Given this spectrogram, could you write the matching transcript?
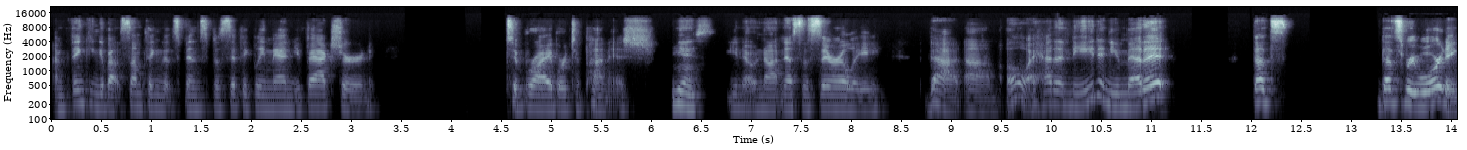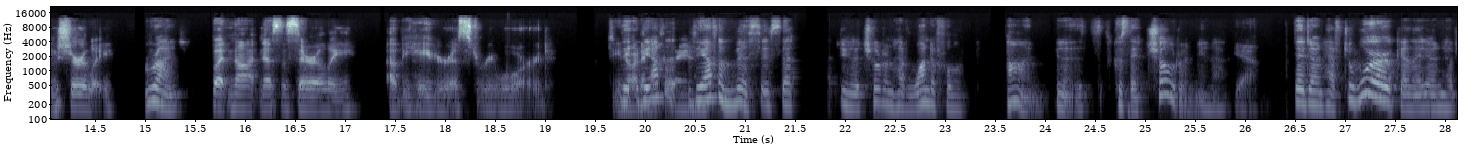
I'm thinking about something that's been specifically manufactured to bribe or to punish, yes, you know, not necessarily that um, oh, I had a need and you met it. That's that's rewarding, surely, right. but not necessarily a behaviorist reward. Do you know what the I'm other saying? the other myth is that you know children have wonderful time you know it's because they're children you know Yeah. they don't have to work and they don't have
